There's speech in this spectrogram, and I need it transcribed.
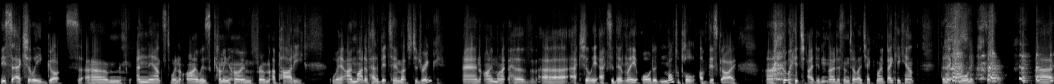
this actually got um, announced when I was coming home from a party where I might have had a bit too much to drink. And I might have uh, actually accidentally ordered multiple of this guy, uh, which I didn't notice until I checked my bank account the next morning. So, uh,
